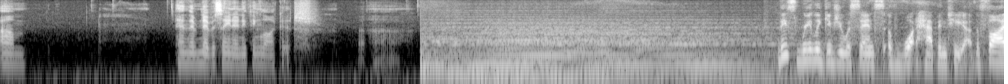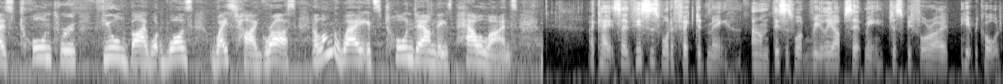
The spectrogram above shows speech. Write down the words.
Um, and they've never seen anything like it. This really gives you a sense of what happened here. The fires torn through, fueled by what was waist high grass, and along the way, it's torn down these power lines. Okay, so this is what affected me. Um, this is what really upset me just before I hit record.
